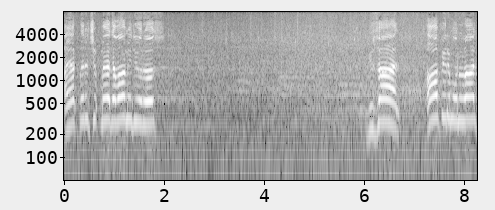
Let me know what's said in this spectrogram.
Ayakları çırpmaya devam ediyoruz. Güzel. Aferin Onur Alp.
